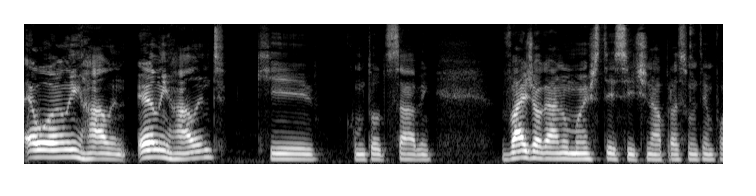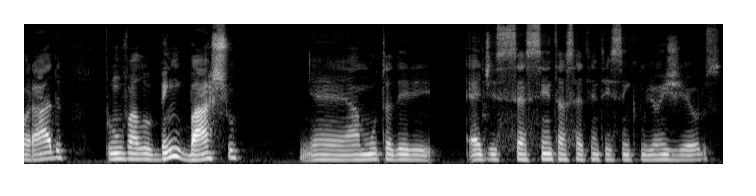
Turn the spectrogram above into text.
é o Erling Haaland. Erling Haaland, que, como todos sabem, vai jogar no Manchester City na próxima temporada por um valor bem baixo. É, a multa dele é de 60 a 75 milhões de euros.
